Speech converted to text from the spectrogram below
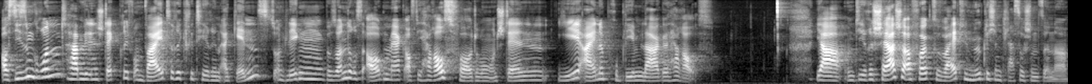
Aus diesem Grund haben wir den Steckbrief um weitere Kriterien ergänzt und legen besonderes Augenmerk auf die Herausforderungen und stellen je eine Problemlage heraus. Ja, und die Recherche erfolgt so weit wie möglich im klassischen Sinne.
